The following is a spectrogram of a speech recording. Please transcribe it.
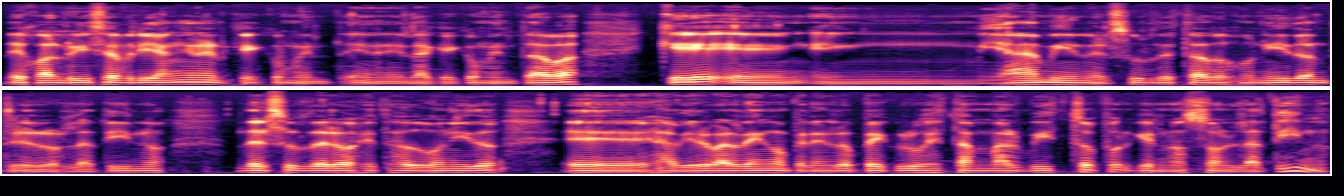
de Juan Luis Ebrián en el que en la que comentaba que en, Miami, en el sur de Estados Unidos, entre los latinos del sur de los Estados Unidos, eh, Javier Bardem o Penélope Cruz están mal vistos porque no son latinos,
